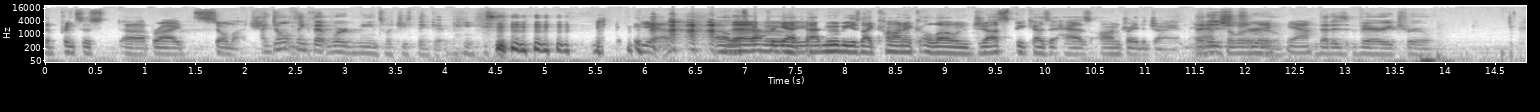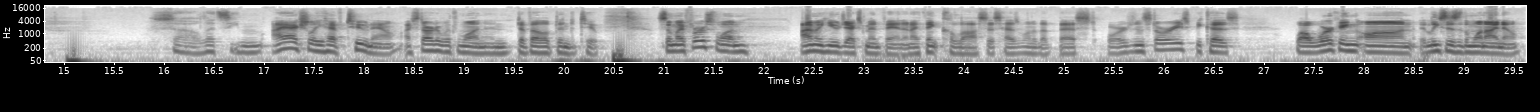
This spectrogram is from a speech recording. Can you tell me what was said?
the Princess uh, Bride so much. I don't think that word means what you think it means. yeah. Oh, let's That not forget that movie is iconic alone just because it has Andre the Giant. That is Absolutely, true. yeah. That is very true. So let's see. I actually have two now. I started with one and developed into two. So my first one, I'm a huge X Men fan, and I think Colossus has one of the best origin stories because while working on, at least this is the one I know.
